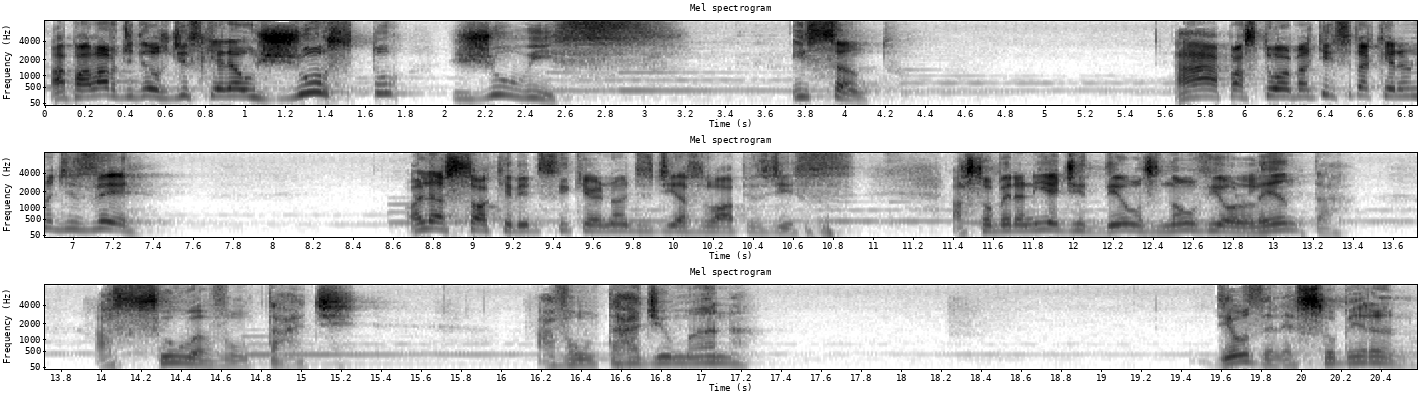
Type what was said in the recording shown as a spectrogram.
A palavra de Deus diz que Ele é o justo juiz e santo. Ah, pastor, mas o que você está querendo dizer? Olha só, queridos, que Hernandes Dias Lopes diz: a soberania de Deus não violenta a sua vontade, a vontade humana. Deus ele é soberano,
